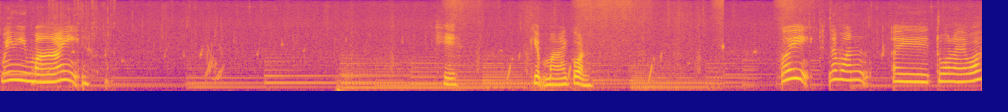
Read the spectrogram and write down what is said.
ไม่มีไม้ โอเค เก็บไม้ก่อน เฮ้ยนั่นมันไอตัวอะไรวะ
